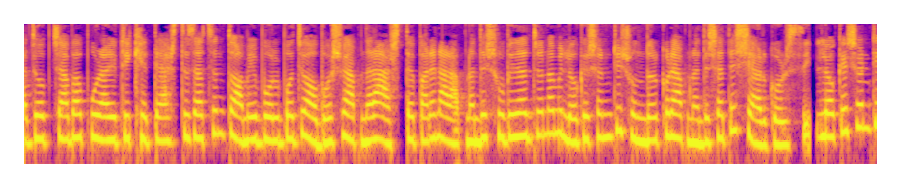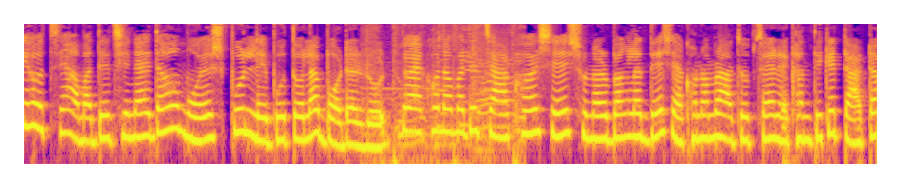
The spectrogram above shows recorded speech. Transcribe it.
আজব চা বা পুরা রুটি খেতে আসতে যাচ্ছেন, তো আমি বলব যে অবশ্যই আপনারা আসতে পারেন আর আপনাদের সুবিধার জন্য আমি লোকেশনটি সুন্দর করে আপনাদের সাথে শেয়ার করছি। লোকেশনটি হচ্ছে আমাদের ঝিনাইদহ মহেশপুর লেবুতলা বর্ডার রোড তো এখন আমাদের চা খাওয়া শেষ, সোনার বাংলাদেশ, এখন আমরা আজব চায়ের এখান থেকে টাটা,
